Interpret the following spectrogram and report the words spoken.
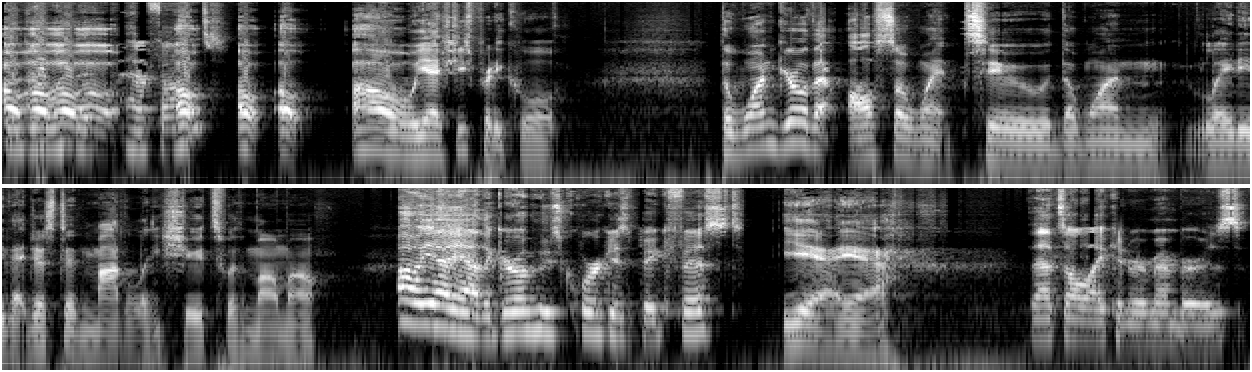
Oh, the oh, oh, oh, oh, oh, oh, oh, yeah, she's pretty cool. The one girl that also went to the one lady that just did modeling shoots with Momo. Oh yeah, yeah, the girl whose quirk is Big Fist. Yeah, yeah. That's all I can remember is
